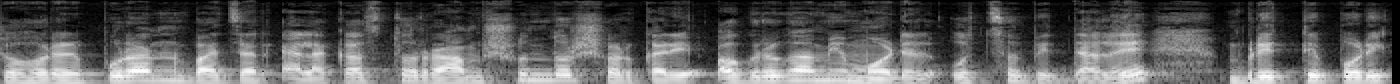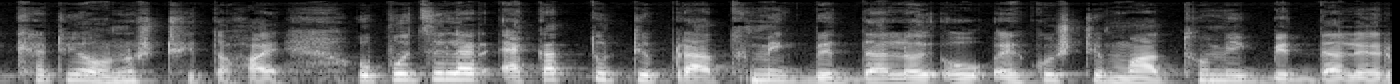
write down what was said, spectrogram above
শহরের পুরান বাজার এলাকাস্থ রামসুন্দর সরকারি অগ্রগামী মডেল উচ্চ বিদ্যালয়ে বৃত্তি পরীক্ষাটি অনুষ্ঠিত হয়। উপজেলার একাত্তরটি প্রাথমিক বিদ্যালয় ও একুশটি মাধ্যমিক বিদ্যালয়ের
